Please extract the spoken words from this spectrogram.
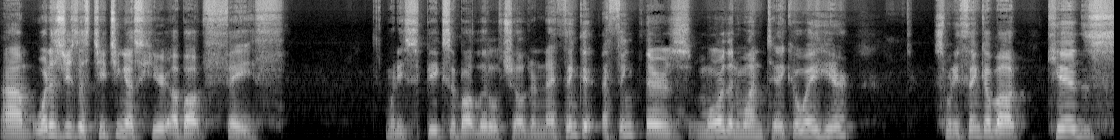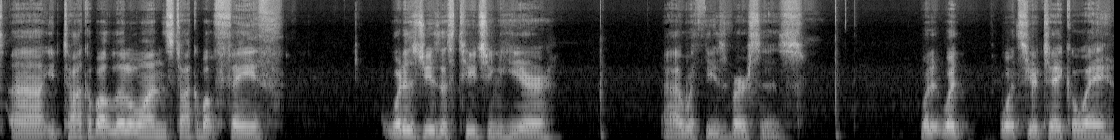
Um, what is Jesus teaching us here about faith when he speaks about little children? And I think I think there's more than one takeaway here. So when you think about kids, uh, you talk about little ones, talk about faith. What is Jesus teaching here uh, with these verses? What what what's your takeaway?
